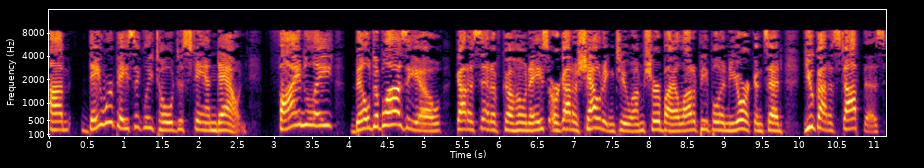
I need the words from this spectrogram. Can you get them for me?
Um, they were basically told to stand down. Finally, Bill de Blasio got a set of cojones or got a shouting to, I'm sure, by a lot of people in New York and said, you got to stop this.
